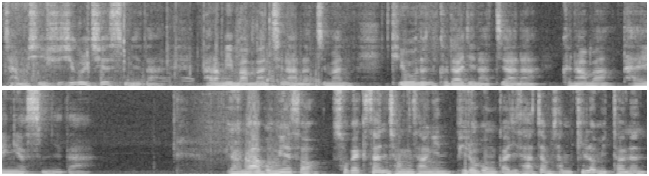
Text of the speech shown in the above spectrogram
잠시 휴식을 취했습니다. 바람이 만만치는 않았지만 기온은 그다지 낮지 않아 그나마 다행이었습니다. 연화봉에서 소백산 정상인 비로봉까지 4.3km는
